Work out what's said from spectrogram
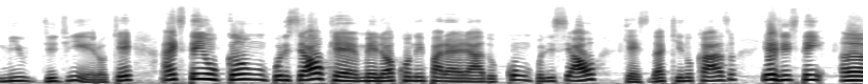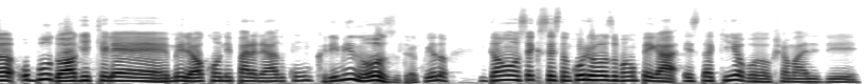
mil de dinheiro, ok? A gente tem o cão policial, que é melhor quando emparelhado com o policial, que é esse daqui no caso. E a gente tem uh, o Bulldog, que ele é melhor quando emparelhado com um criminoso, tranquilo? Então eu sei que vocês estão curiosos, vamos pegar esse daqui, eu vou chamar ele de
